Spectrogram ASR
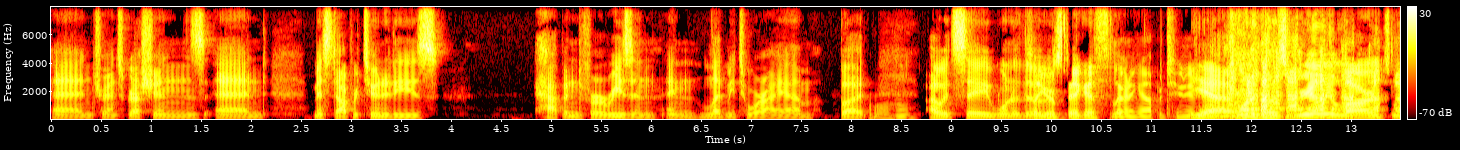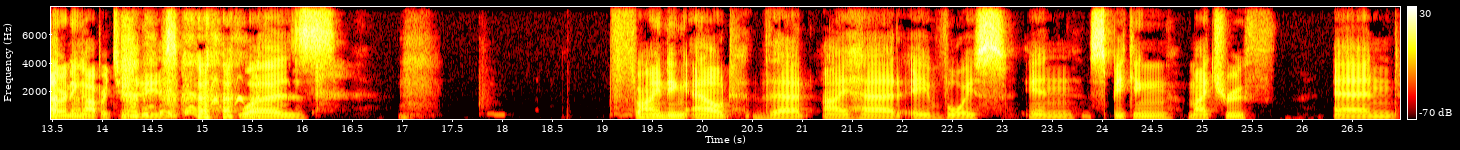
and transgressions and missed opportunities happened for a reason and led me to where I am. But mm-hmm. I would say one of those. So, your biggest learning opportunity. Yeah. One of those really large learning opportunities was finding out that I had a voice in speaking my truth and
